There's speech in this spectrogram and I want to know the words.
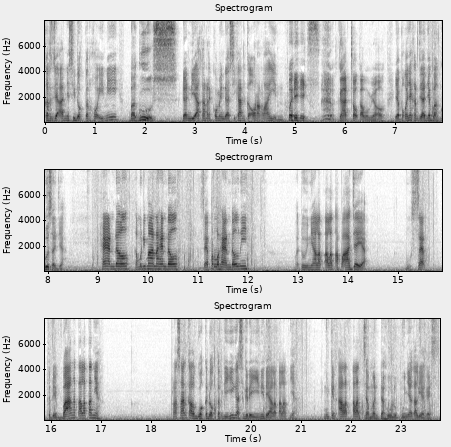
kerjaannya si Dokter Ho ini bagus dan dia akan rekomendasikan ke orang lain. Wes, ngaco kamu Miao. Ya pokoknya kerjaannya bagus aja. Handle, kamu di mana Handle? Saya perlu handle nih. Waduh, ini alat-alat apa aja ya? Buset, gede banget alatannya. Perasaan kalau gua ke dokter gigi nggak segede ini deh alat-alatnya. Mungkin alat-alat zaman dahulu punya kali ya, guys.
